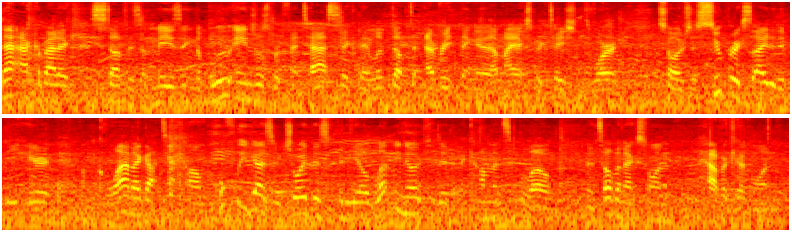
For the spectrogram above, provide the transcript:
That acrobatic stuff is amazing. The Blue Angels were fantastic. They lived up to everything that my expectations were. So I was just super excited to be here. I'm glad I got to come. Hopefully you guys enjoyed this video. Let me know if you did in the comments below. And until the next one, have a good one.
